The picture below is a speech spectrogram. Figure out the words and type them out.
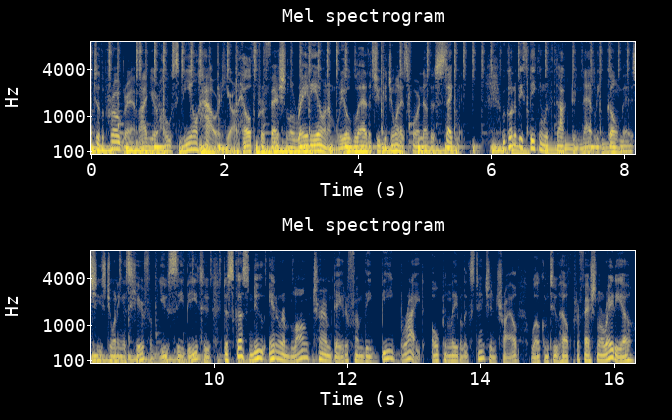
to the program. I'm your host, Neil Howard, here on Health Professional Radio, and I'm real glad that you could join us for another segment. We're going to be speaking with Dr. Natalie Gomez. She's joining us here from UCB to discuss new interim long term data from the Be Bright open label extension trial. Welcome to Health Professional Radio,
